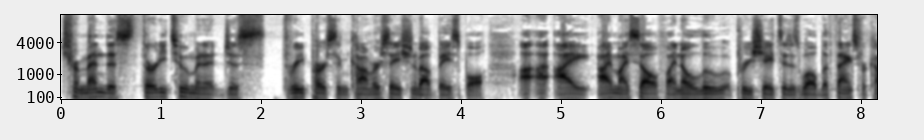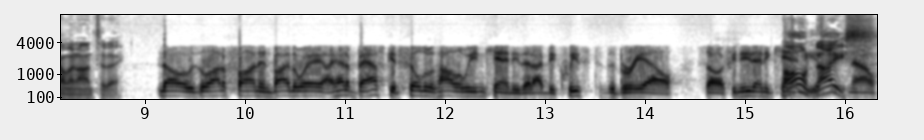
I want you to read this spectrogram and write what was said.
tremendous 32 minute, just three person conversation about baseball. I, I, I myself, I know Lou appreciates it as well, but thanks for coming on today. No, it was a lot of fun. And by the way, I had a basket filled with Halloween candy that I bequeathed to the Brielle. So if you need any oh, candy, Oh, nice. now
